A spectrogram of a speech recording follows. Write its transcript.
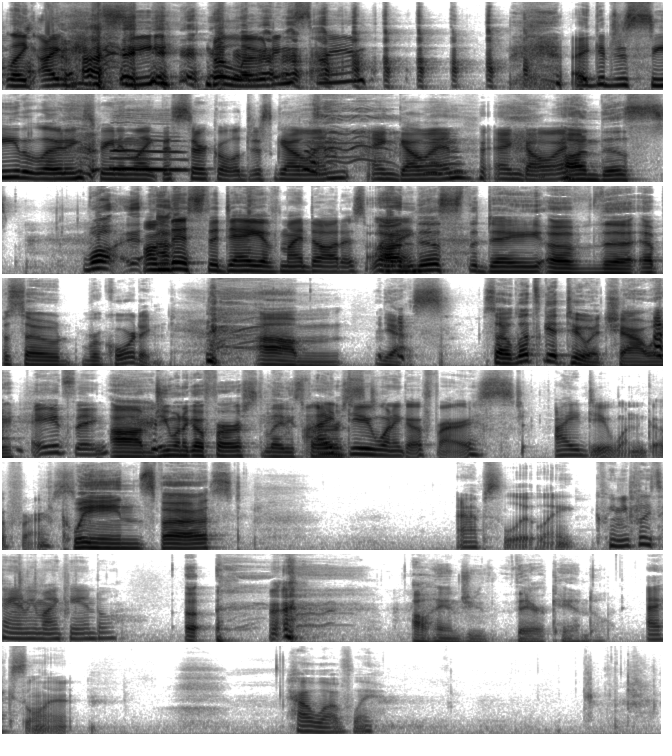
Like I can see the loading screen. I could just see the loading screen and like the circle just going and going and going. on this well, on I- this, the day of my daughter's wedding. on this the day of the episode recording. Um yes. So let's get to it, shall we? Amazing. Um do you want to go first, ladies first? I do want to go first. I do want to go first. Queens first. Absolutely. Can you please hand me my candle? I'll hand you their candle. Excellent. How lovely.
